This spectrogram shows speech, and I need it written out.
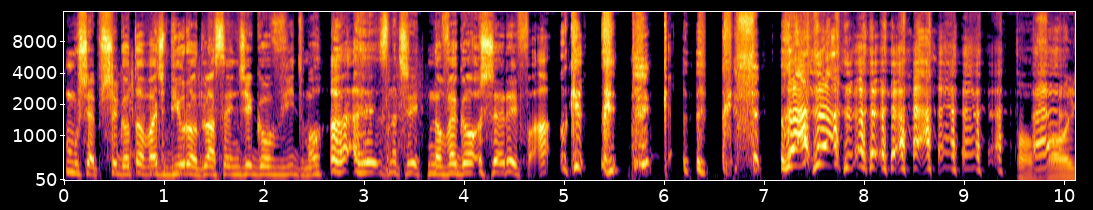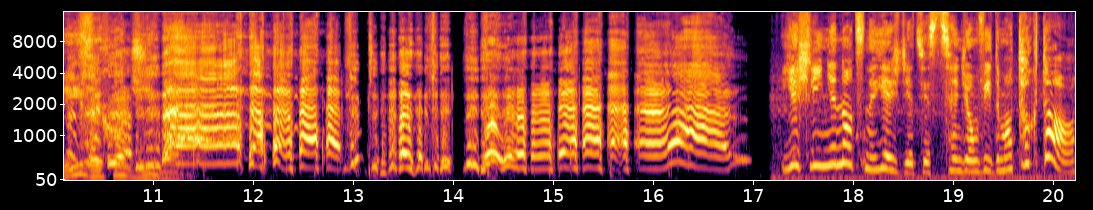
Muszę przygotować biuro dla sędziego widmo. E, e, znaczy nowego szeryfa. Powoli wychodzimy. Jeśli nie nocny jeździec jest sędzią widmo, to kto?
